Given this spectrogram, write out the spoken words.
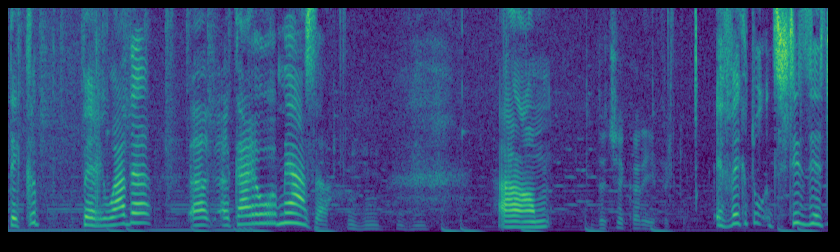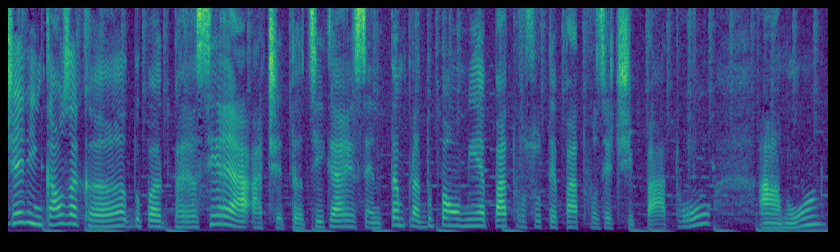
decât perioada a, a, care urmează. Uh-huh, uh-huh. Um, de ce? Care e efectul? Efectul, știți de ce? Din cauza că după părăsirea a cetății, care se întâmplă după 1444, anul,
